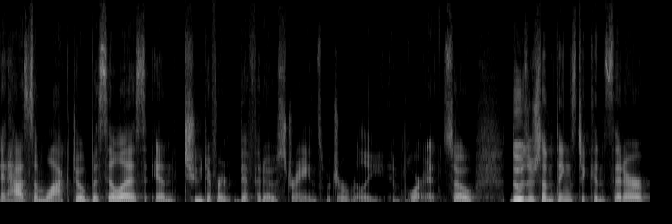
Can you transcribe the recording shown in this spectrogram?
it has some lactobacillus and two different bifido strains, which are really important. So those are some things to consider.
